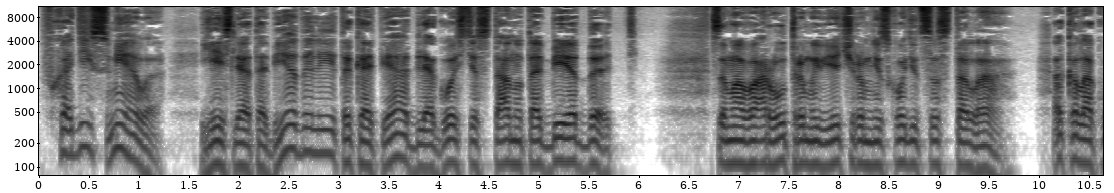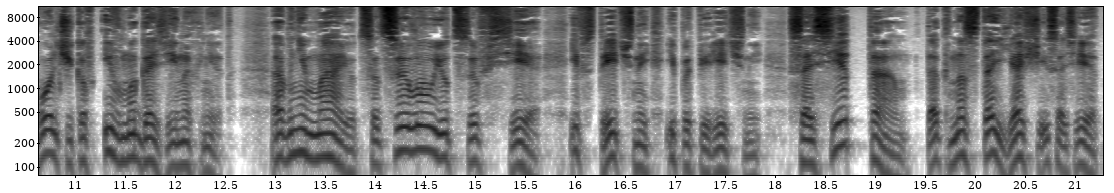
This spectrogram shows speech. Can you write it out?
входи смело. Если отобедали, так опять для гостя станут обедать. Самовар утром и вечером не сходит со стола, а колокольчиков и в магазинах нет обнимаются, целуются все, и встречный, и поперечный. Сосед там, так настоящий сосед.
